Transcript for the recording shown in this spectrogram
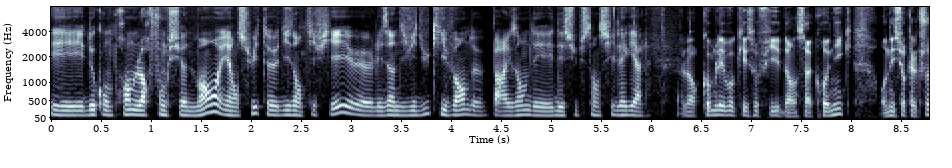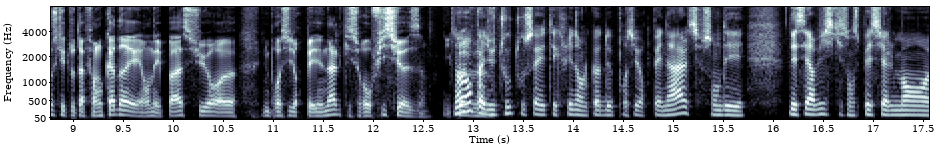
et de comprendre leur fonctionnement et ensuite euh, d'identifier euh, les individus qui vendent par exemple des, substances illégales. Alors comme l'évoquait Sophie dans sa chronique, on est sur quelque chose qui est tout à fait encadré, on n'est pas sur euh, une procédure pénale qui serait officieuse. non, non, pas du tout, tout ça est écrit dans le code de procédure pénale, ce sont des, des services qui sont spécialement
